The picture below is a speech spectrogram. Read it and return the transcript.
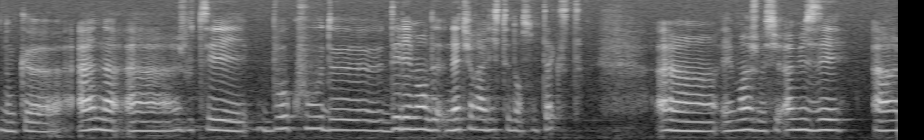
Donc euh, Anne a ajouté beaucoup d'éléments naturalistes dans son texte euh, et moi je me suis amusée à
